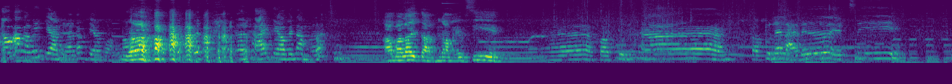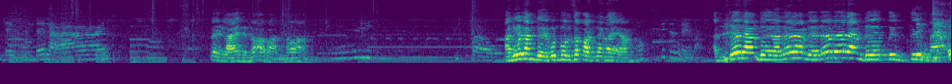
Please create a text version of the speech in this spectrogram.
เอาข้าวกับพี่แก้วเหนือกับแก้วบอกเนาะเออท้ายแก้วไปนำแล้วเอามาไล่จากพี่น้องเอฟซีเออขอบคุณค่ะ ขอบคุณหลายๆเด้อเอฟซีได้บุญได้หลาย ได้หลายแต่เนาะอาบานเนาะเฮ้ยพี่เบา อันเด้อดังเดือคนเบิ่งสักวันกันได้อะเอ้าพี่จังไหนล่ะอันเด้อดังเดือเด้อดังเดือเด้อเด้อดังเดือตึ้งตึ้งนะเอ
